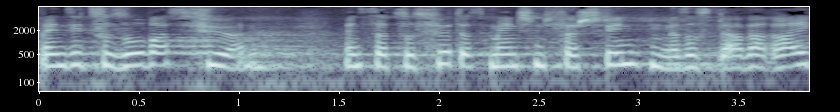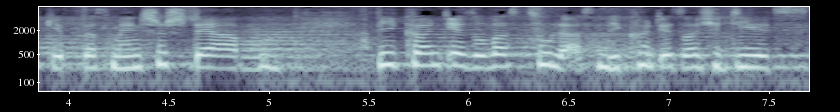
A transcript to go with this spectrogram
wenn sie zu sowas führen? Wenn es dazu führt, dass Menschen verschwinden, dass es Sklaverei gibt, dass Menschen sterben. Wie könnt ihr sowas zulassen? Wie könnt ihr solche Deals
